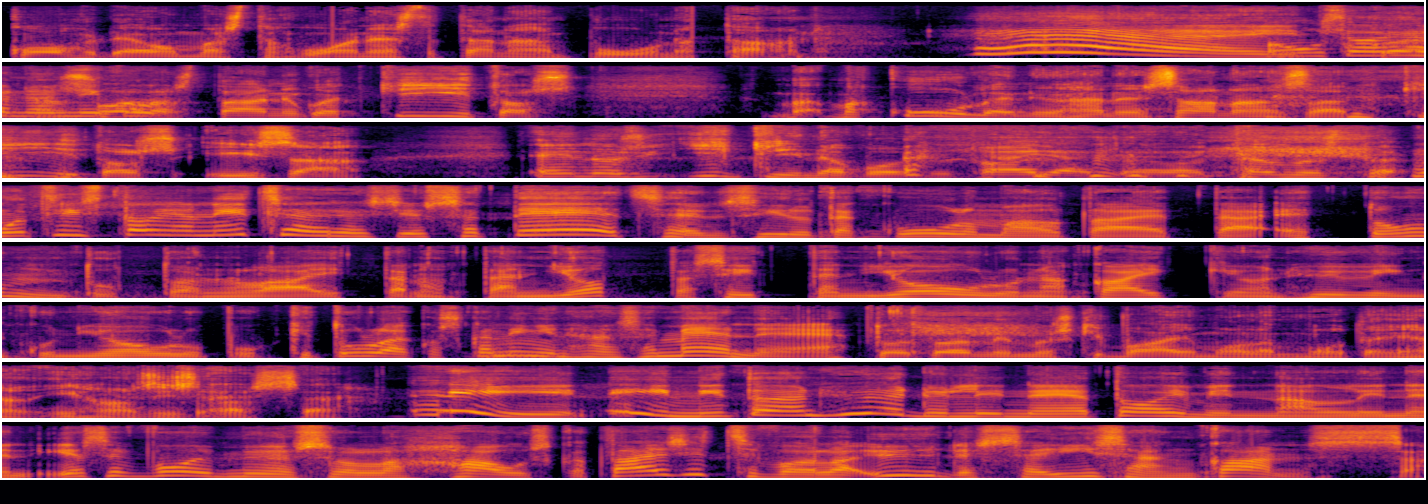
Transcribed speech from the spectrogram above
kohde omasta huoneesta tänään puunataan. Hei, Mä uskon, että hän suorastaan, niin kuin, että kiitos. Mä, mä kuulen jo hänen sanansa, että kiitos isä. En olisi ikinä voinut ajatella tämmöistä. Mutta siis toi on itse asiassa, jos sä teet sen siltä kulmalta, että, että tontut on laittanut tämän, jotta sitten jouluna kaikki on hyvin, kun joulupukki tulee, koska mm. niinhän se menee. Tuo toimii myöskin vaimolle muuten ihan, ihan sisässä. Niin, niin, niin toi on hyödyllinen ja toiminnallinen ja se voi myös olla hauska. Tai sitten se voi olla yhdessä isän kanssa.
